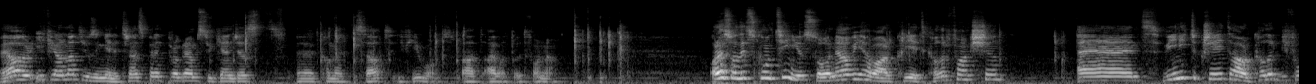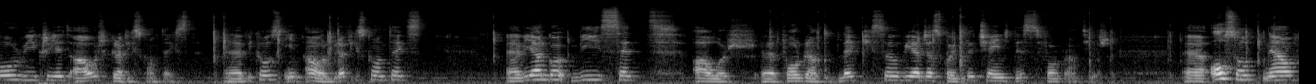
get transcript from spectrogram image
or if you're not using any transparent programs, you can just uh, comment this out if you want, but I won't do it for now. Alright, so let's continue. So now we have our create color function, and we need to create our color before we create our graphics context. Uh, because in our graphics context, uh, we are go we set our uh, foreground to black pixel. We are just going to change this foreground here. Uh, also, now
